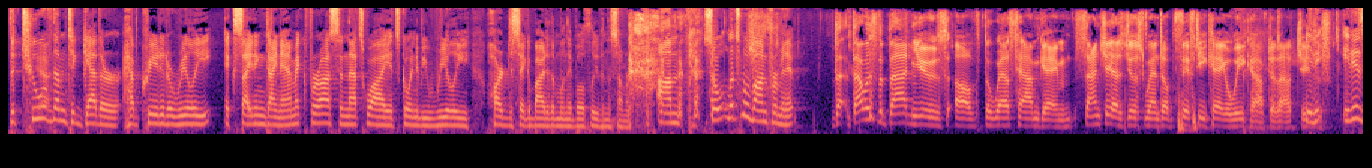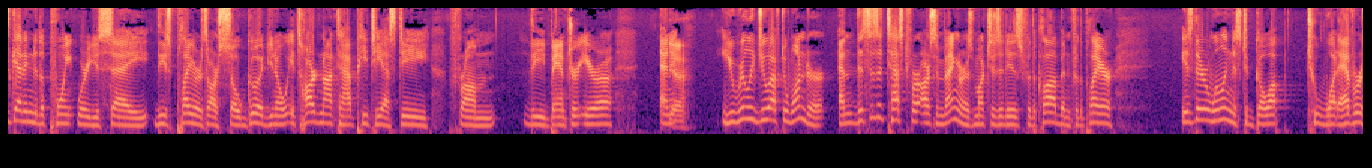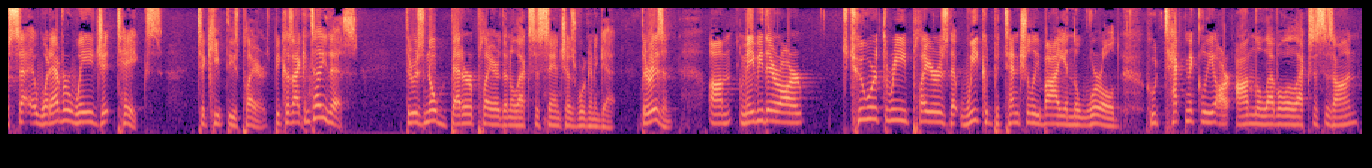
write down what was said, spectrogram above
the two Yeah. of them together have created a really exciting dynamic for us, and that's why it's going to be really hard to say goodbye to them when they both leave in the summer. Um, so let's move on for a minute. That, that was the bad news of the West Ham game. Sanchez just went up 50k a week after that. Jesus. it, it is getting to the point where you say these players are so good. You know, it's hard not to have PTSD from the banter era, and Yeah. it, you really do have to wonder. And this is a test for Arsene Wenger as much as it is for the club and for the player. Is there a willingness to go up to whatever whatever wage it takes to keep these players? Because I can tell you this: there is no better player than Alexis Sanchez we're going to get. There isn't. Um, maybe there are two or three players that we could potentially buy in the world who technically are on the level Alexis is on,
